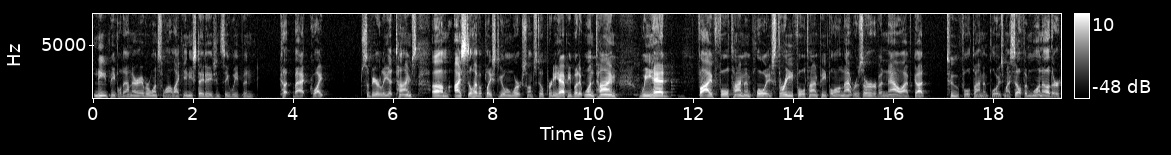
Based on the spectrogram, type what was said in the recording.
need people down there every once in a while. Like any state agency, we've been cut back quite severely at times. Um, I still have a place to go and work, so I'm still pretty happy. But at one time, we had five full-time employees, three full-time people on that reserve, and now I've got two full-time employees, myself and one other,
